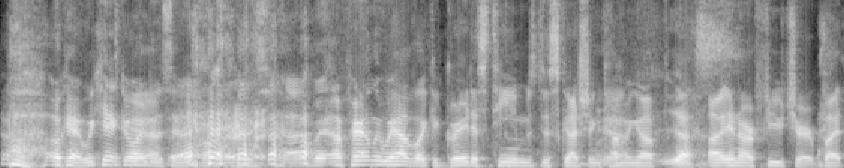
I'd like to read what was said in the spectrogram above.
okay, we can't go into this any further. Uh, but apparently, we have like a greatest teams discussion coming up Yes. uh, in our future. But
